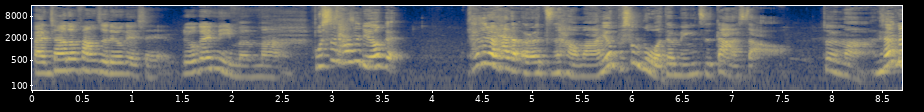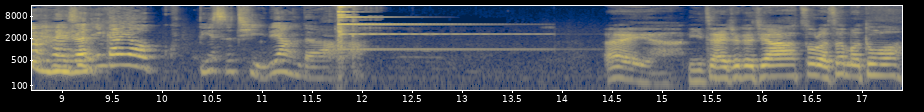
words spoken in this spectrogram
板桥的房子留给谁？留给你们嘛？不是，他是留给，他是留他的儿子好吗？又不是我的名字大嫂，对吗？你知道女女人应该要彼此体谅的啊。哎呀，你在这个家做了这么多，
